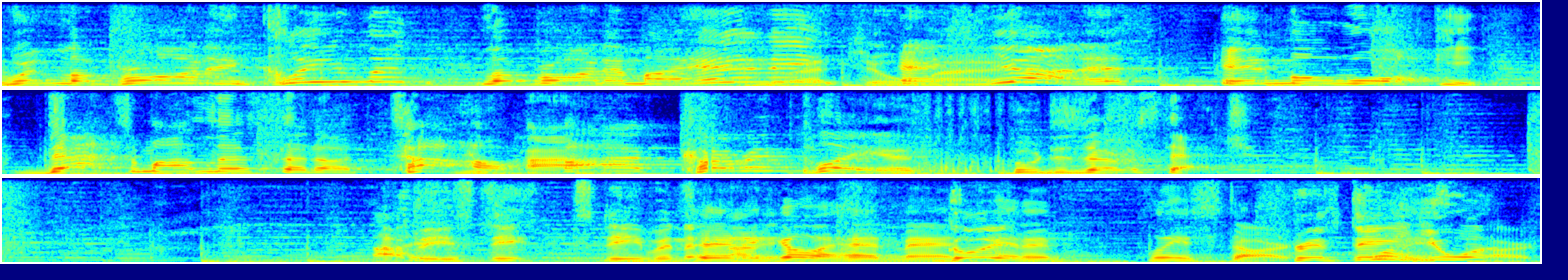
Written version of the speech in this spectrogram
With LeBron in Cleveland, LeBron in Miami, and mind. Giannis in Milwaukee. That's my list of the top of five current players who deserve a statue. I mean, Steve, Stephen. Shannon, I- go ahead, man. Go ahead. Shannon, please start. Christine, Please you want start.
